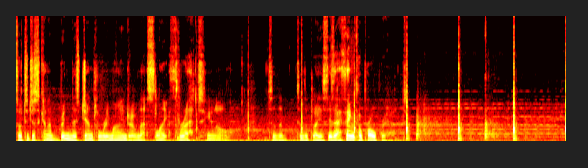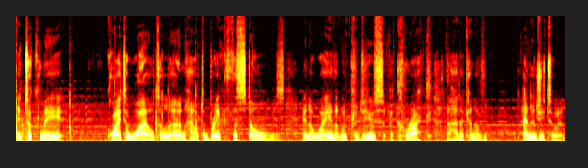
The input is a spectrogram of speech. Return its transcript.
So to just kind of bring this gentle reminder of that slight threat, you know, to the to the place is, I think, appropriate. It took me quite a while to learn how to break the stones in a way that would produce a crack that had a kind of energy to it.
